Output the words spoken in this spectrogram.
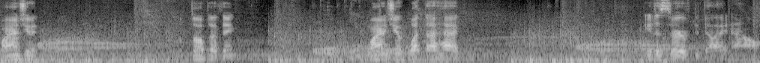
Why aren't you? Blow up that thing. Why aren't you? What the heck? You deserve to die now.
